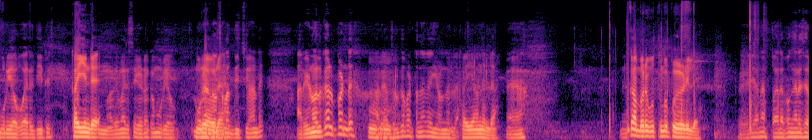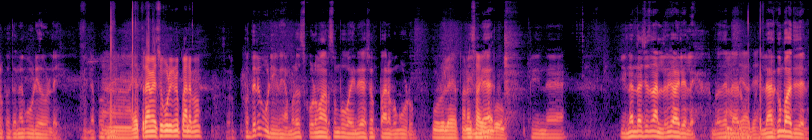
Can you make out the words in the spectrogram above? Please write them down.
മുറിയാവും വരുത്തിയിട്ട് കൈയിന്റെ അതേമാതിരി സൈഡൊക്കെ മുറിയാവും. മുറിയാവും ശ്രദ്ധിച്ചുകൊണ്ട് അറിയണവർക്ക് എളുപ്പമുണ്ട്. അറിയാത്തവർക്ക് പെട്ടെന്ന് കൈയൊന്നുമില്ല കൈയൊന്നുമില്ല ഏഹ് കബർ കുത്തുമ്പോ പേടില്ലേ പേടിയാണ് പനപ്പം ഇങ്ങനെ ചെറുപ്പത്തിൽ തന്നെ കൂടിയതുകൊണ്ടേ പിന്നെ എത്ര വയസ്സ് കൂടി പനപ്പം ചെറുപ്പത്തിൽ കൂടിയിരുന്നു നമ്മൾ സ്കൂൾ മാർച്ചും പോകും അതിന് ശേഷം പനപ്പം കൂടും. കൂടുതലേ പന പോവും പിന്നെ പിന്നെ എന്താ വെച്ചാൽ നല്ലൊരു കാര്യല്ലേ? നമ്മളത് എല്ലാവരും എല്ലാവർക്കും ബാധ്യതയാണ്.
